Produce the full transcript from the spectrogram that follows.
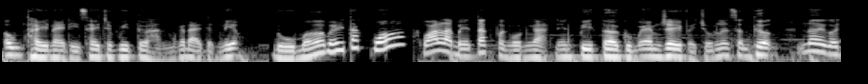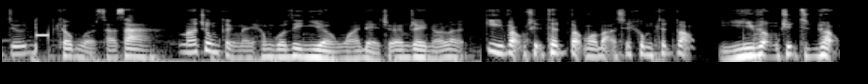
Ông thầy này thì xây cho Peter hẳn một cái đài tưởng niệm. Đủ mớ bế tắc quá. Quá là bế tắc và ngột ngạt nên Peter cùng MJ phải trốn lên sân thượng, nơi có chữ không ở xa xa. Nói chung cảnh này không có gì nhiều ngoài để cho MJ nói là kỳ vọng sự thất vọng mà bạn sẽ không thất vọng. Kỳ vọng sự thất vọng.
